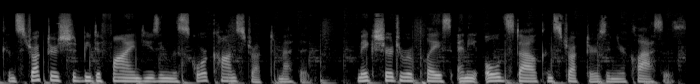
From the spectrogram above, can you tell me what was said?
constructors should be defined using the score construct method. Make sure to replace any old style constructors in your classes.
